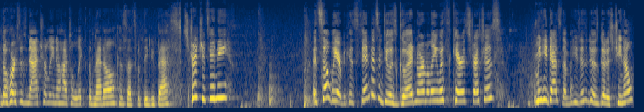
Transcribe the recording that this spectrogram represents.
the horses naturally know how to lick the metal because that's what they do best stretch it Finny it's so weird because Finn doesn't do as good normally with carrot stretches. I mean, he does them, but he doesn't do as good as Chino.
